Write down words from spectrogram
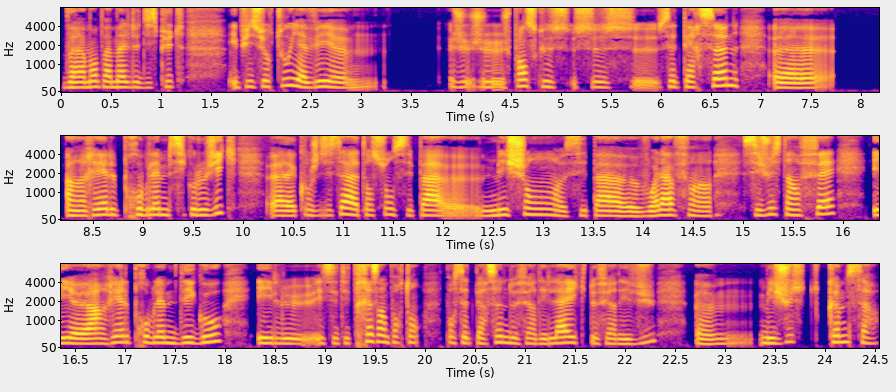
vraiment pas mal de disputes. Et puis surtout, il y avait... Euh, je, pense que ce, cette personne... Euh, un réel problème psychologique. Euh, quand je dis ça, attention, c'est pas méchant, c'est pas voilà, enfin, c'est juste un fait et un réel problème d'ego. Et et c'était très important pour cette personne de faire des likes, de faire des vues, mais juste comme ça.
